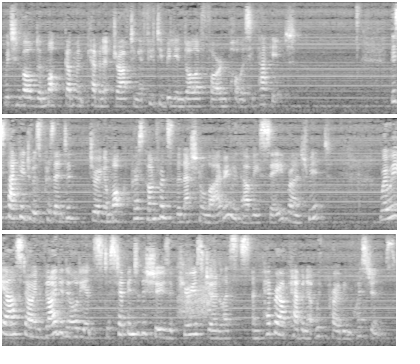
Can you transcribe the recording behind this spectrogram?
which involved a mock government cabinet drafting a $50 billion foreign policy package. This package was presented during a mock press conference at the National Library with our VC, Brian Schmidt, where we asked our invited audience to step into the shoes of curious journalists and pepper our cabinet with probing questions.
